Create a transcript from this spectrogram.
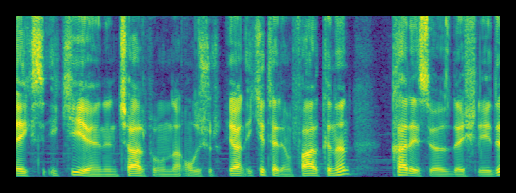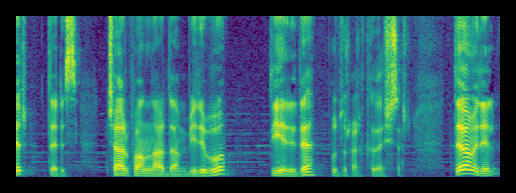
eksi 2y'nin çarpımından oluşur. Yani iki terim farkının karesi özdeşliğidir deriz. Çarpanlardan biri bu, diğeri de budur arkadaşlar. Devam edelim.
